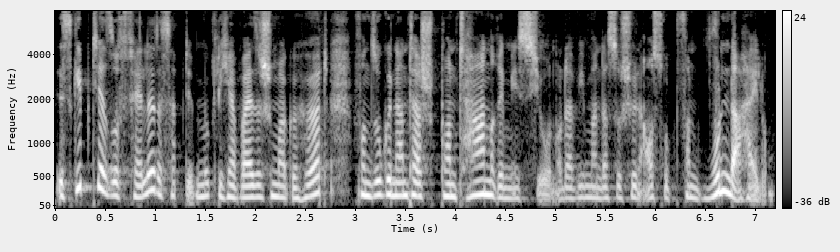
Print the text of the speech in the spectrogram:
es gibt ja so Fälle, das habt ihr möglicherweise schon mal gehört, von sogenannter Spontanremission oder wie man das so schön ausdrückt, von Wunderheilung.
